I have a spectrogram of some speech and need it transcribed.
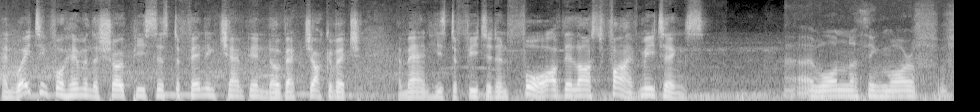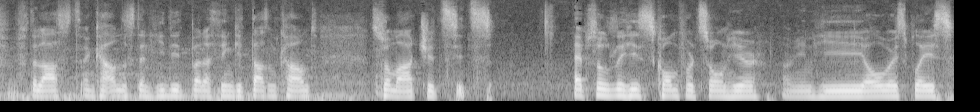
and waiting for him in the showpiece is defending champion Novak Djokovic, a man he's defeated in four of their last five meetings. I won, I think, more of, of, of, the last encounters than he did, but I think it doesn't count so much. It's it's absolutely his comfort zone here. I mean, he always plays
